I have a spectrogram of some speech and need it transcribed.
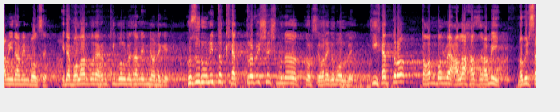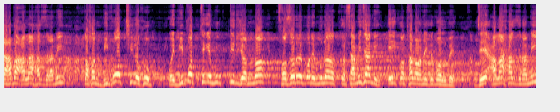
আমিন আমিন বলছে। এটা বলার পরে এখন কি বলবে জানেননি অনেকে? হুজুর, উনি তো ক্ষেত্র বিশেষ মুনাজাত করছে, অনেকে বলবে, কি ক্ষেত্র? তখন বলবে আলা হাজরামি। নবীর সাহাবা আলা হাজরামি তখন বিপদ ছিল খুব। ওই বিপদ থেকে মুক্তির জন্য ফজরের পরে মুনাজাত করছে। আমি জানি এই কথাটা অনেকে বলবে যে আলা হাজরামি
